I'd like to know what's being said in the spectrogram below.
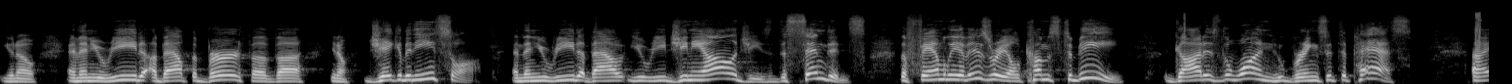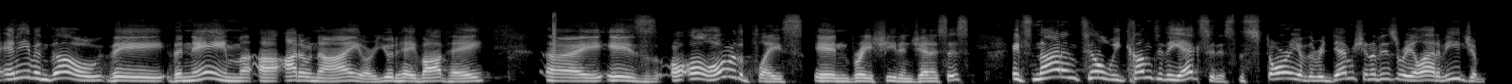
you know, and then you read about the birth of, you know, Jacob and Esau and then you read about, you read genealogies, descendants. The family of Israel comes to be. God is the one who brings it to pass. Uh, and even though the, the name uh, Adonai or Yud He Vav He uh, is all over the place in Breshit and Genesis, it's not until we come to the Exodus, the story of the redemption of Israel out of Egypt,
